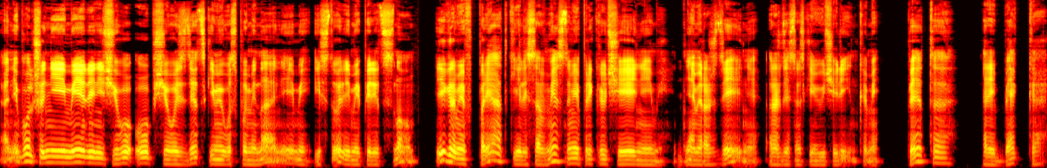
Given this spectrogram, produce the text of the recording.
Они больше не имели ничего общего с детскими воспоминаниями, историями перед сном, играми в прятки или совместными приключениями, днями рождения, рождественскими вечеринками. Пета, Ребекка,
